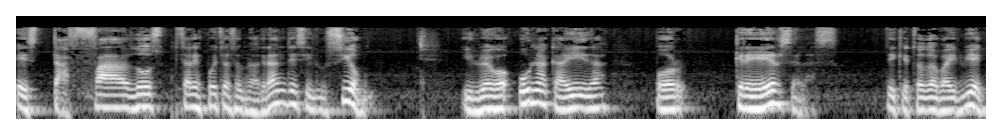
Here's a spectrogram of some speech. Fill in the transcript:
estafados, estar expuestos a una gran desilusión y luego una caída por creérselas de que todo va a ir bien.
